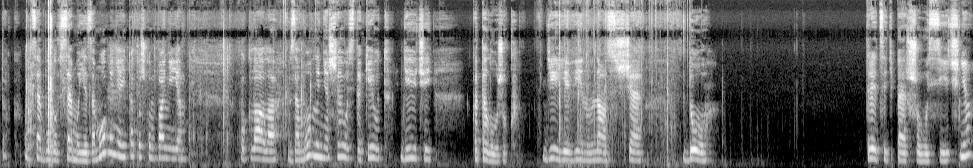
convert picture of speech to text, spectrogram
Так, оце було все моє замовлення, і також компанія поклала в замовлення ще ось такий от діючий каталожок. Діє він у нас ще до 31 січня.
